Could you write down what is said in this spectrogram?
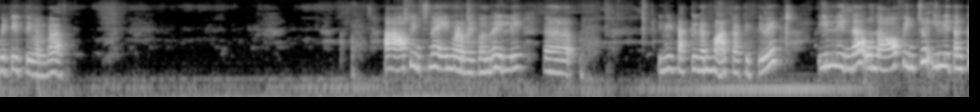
ಬಿಟ್ಟಿರ್ತೀವಲ್ವಾ? ಆ ಹಾಫ್ ಇಂಚ್ನ ಏನು ಮಾಡಬೇಕು ಅಂದರೆ ಇಲ್ಲಿ ಇಲ್ಲಿ ಟಕ್ಕಿಗಂತ ಮಾರ್ಕ್ ಹಾಕಿರ್ತೀವಿ. ಇಲ್ಲಿಂದ ಒಂದು ಹಾಫ್ ಇಂಚು ಇಲ್ಲಿ ತನಕ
